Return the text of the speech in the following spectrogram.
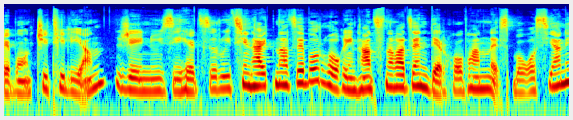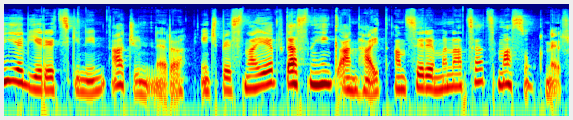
Լևոն Չիթիլյան Ժենյուզի հետ զրույցին հայտնաձե որ հողին հանձնված են դեր Հովհաննես Բողոսյանի եւ Երեցկինին աճունները ինչպես նաեւ 15 անհայտ անսերը մնացած մասունքներ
